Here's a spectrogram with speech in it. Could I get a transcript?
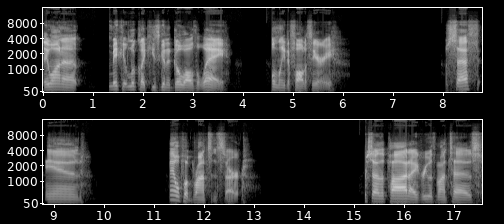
they want to make it look like he's going to go all the way, only to fall to Theory. Seth and. And we'll put Bronson start. First out of the pod, I agree with Montez.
